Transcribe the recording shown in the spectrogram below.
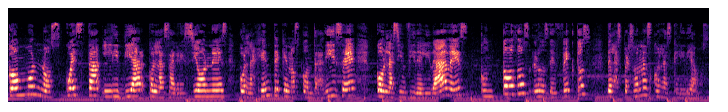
cómo nos cuesta lidiar con las agresiones, con la gente que nos contradice, con las infidelidades, con todos los defectos de las personas con las que lidiamos.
